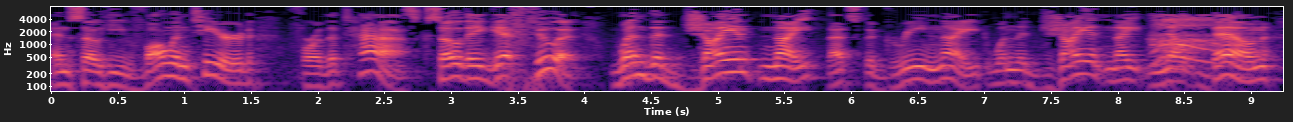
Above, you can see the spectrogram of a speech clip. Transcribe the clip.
And so he volunteered for the task. So they get to it. When the giant knight, that's the green knight, when the giant knight knelt down,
